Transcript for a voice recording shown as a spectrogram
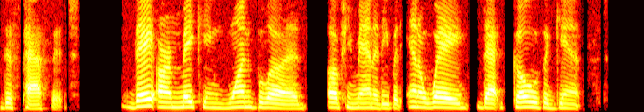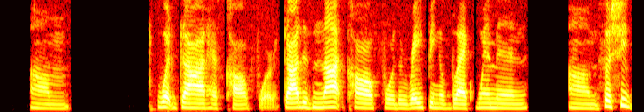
this passage. They are making one blood of humanity, but in a way that goes against um, what God has called for. God does not call for the raping of black women. Um, so she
